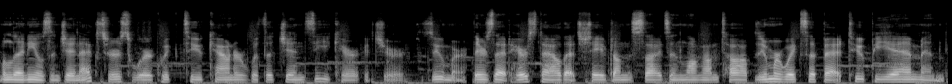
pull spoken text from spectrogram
Millennials and Gen Xers were quick to counter with a Gen Z caricature, Zoomer. There's that hairstyle that's shaved on the sides and long on top. Zoomer wakes up at 2 p.m. and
